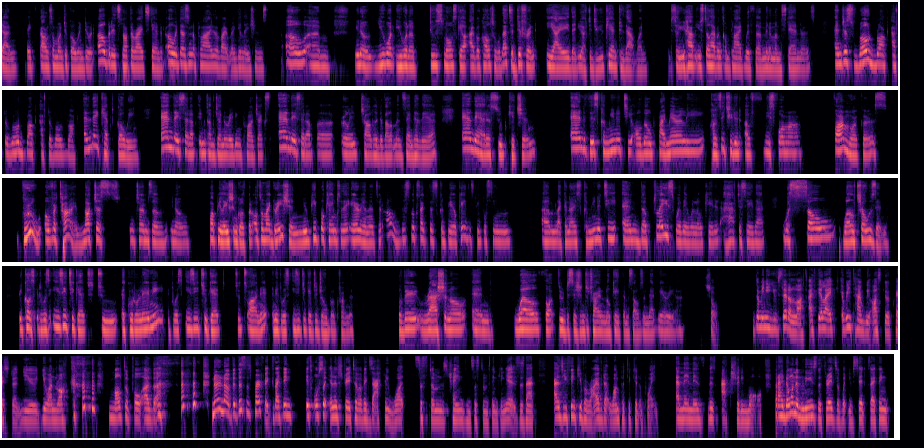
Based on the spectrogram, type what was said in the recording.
done. They found someone to go and do it. Oh, but it's not the right standard. Oh, it doesn't apply to the right regulations. Oh, um, you know, you want you want to do small scale agriculture. Well, that's a different EIA that you have to do. You can't do that one. So you have you still haven't complied with the minimum standards. And just roadblock after roadblock after roadblock. And they kept going. And they set up income generating projects. And they set up a early childhood development center there. And they had a soup kitchen. And this community, although primarily constituted of these former farm workers, grew over time, not just in terms of, you know, population growth, but also migration. New people came to the area and then said, oh, this looks like this could be okay. These people seem um, like a nice community. And the place where they were located, I have to say that was so well chosen because it was easy to get to Ekurhuleni, it was easy to get to Tshwane, and it was easy to get to Joburg from this. A very rational and well thought through decision to try and locate themselves in that area. Sure. Ntombini, you've said a lot. I feel like every time we ask you a question, you you unlock multiple other. no, no, but this is perfect because I think it's also illustrative of exactly what systems change and systems thinking is, is that as you think you've arrived at one particular point, and then there's there's actually more. But I don't want to lose the threads of what you've said because I think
